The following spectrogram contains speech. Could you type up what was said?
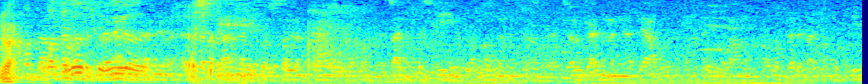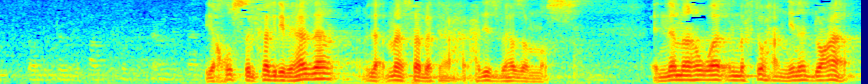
نعم. يخص الفجر بهذا؟ لا ما ثبت حديث بهذا النص. إنما هو المفتوح عندنا الدعاء.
